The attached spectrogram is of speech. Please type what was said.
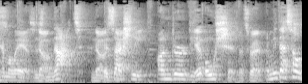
The Himalayas. It's No. not. No, it's, it's not. actually under the Yep, ocean. that's right. I mean, that's how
